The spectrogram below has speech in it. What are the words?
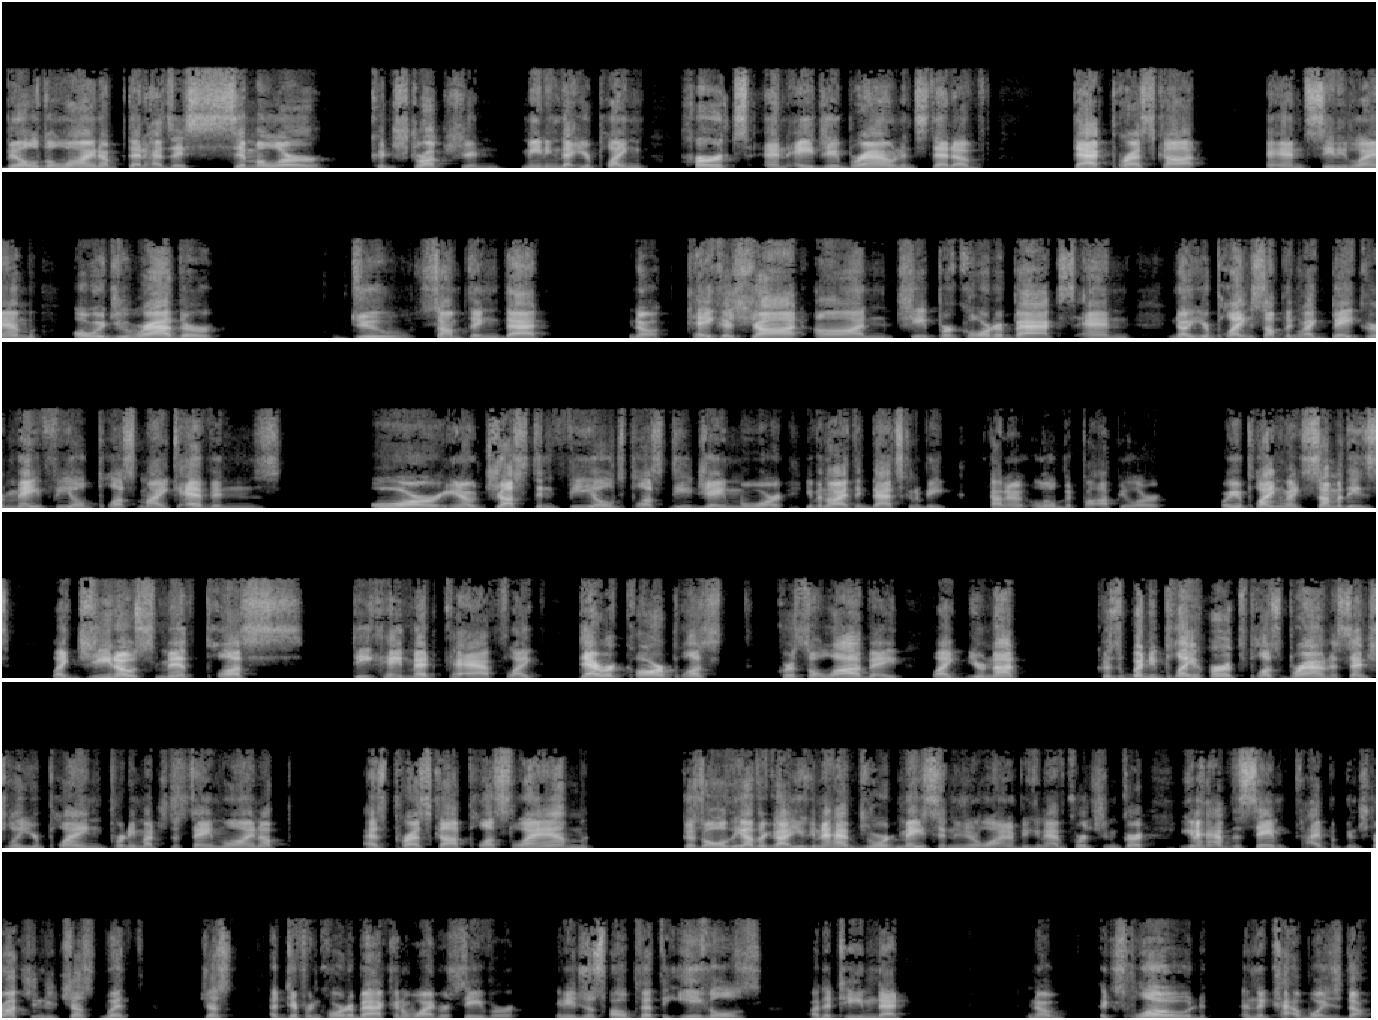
build a lineup that has a similar construction, meaning that you're playing Hurts and AJ Brown instead of Dak Prescott and CeeDee Lamb, or would you rather do something that you know, take a shot on cheaper quarterbacks and, you know, you're playing something like Baker Mayfield plus Mike Evans or, you know, Justin Fields plus DJ Moore, even though I think that's going to be kind of a little bit popular. Or you're playing like some of these, like Geno Smith plus DK Metcalf, like Derek Carr plus Chris Olave. Like you're not, because when you play Hurts plus Brown, essentially you're playing pretty much the same lineup as Prescott plus Lamb because all the other guys, you're going to have Jordan Mason in your lineup. You're going to have Christian Kirk. You're going to have the same type of construction, just with just a different quarterback and a wide receiver. And you just hope that the Eagles are the team that, you know, explode and the Cowboys don't.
